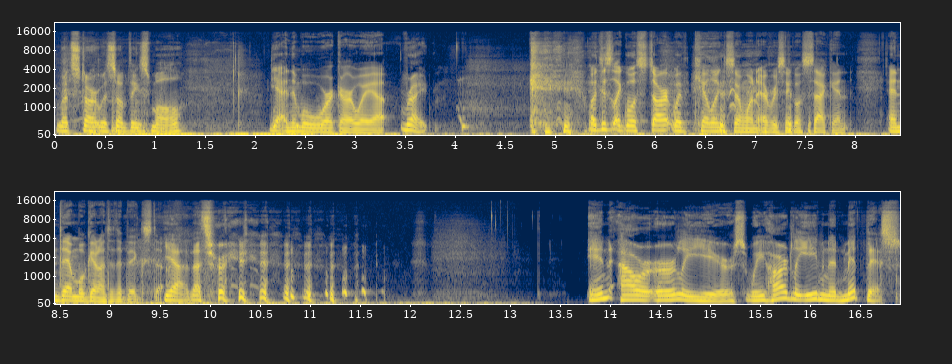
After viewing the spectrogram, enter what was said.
let's start with something small. Yeah, and then we'll work our way up. Right. Well, just like we'll start with killing someone every single second, and then we'll get onto the big stuff. Yeah, that's right. In our early years, we hardly even admit this.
